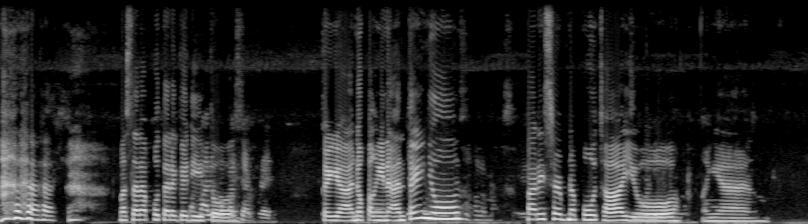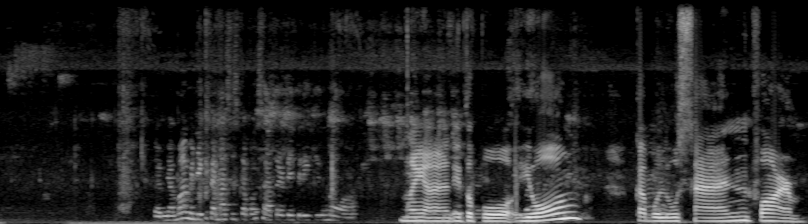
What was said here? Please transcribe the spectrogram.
Masarap po talaga Papalo dito. kay Sir Fred. Kaya ano pang inaantay nyo? Pa-reserve na po tayo. Ayan. Sabi niya, ma'am, hindi kita masis kapag Saturday treating mo, ah. Ayan, ito po yung Kabulusan Farm.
